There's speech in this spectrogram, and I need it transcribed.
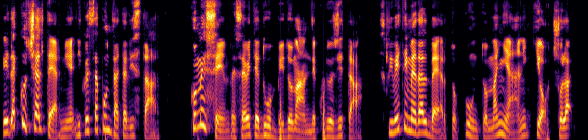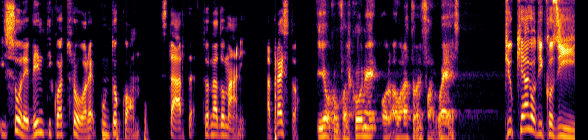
Ed eccoci al termine di questa puntata di Start. Come sempre, se avete dubbi, domande, curiosità, scrivetemi ad alberto.magnani chiocciola il sole 24ore.com. Start torna domani. A presto. Io con Falcone ho lavorato nel Far West. Più chiaro di così,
